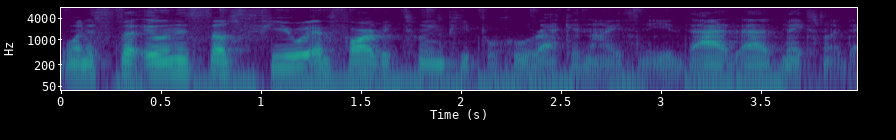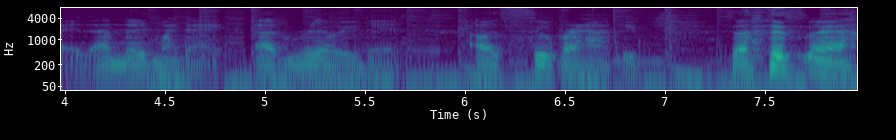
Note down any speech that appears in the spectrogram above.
when it's the when it's those few and far between people who recognize me, that that makes my day. That made my day. That really did. I was super happy. So this man,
